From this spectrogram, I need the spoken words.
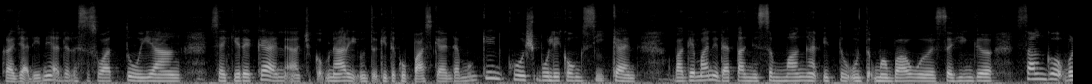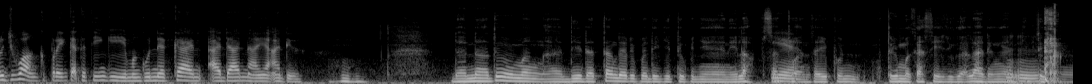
kerajaan. Ini adalah sesuatu yang saya kirakan uh, cukup menarik untuk kita kupaskan. Dan mungkin coach boleh kongsikan bagaimana datangnya semangat itu untuk membawa sehingga sanggup berjuang ke peringkat tertinggi menggunakan uh, dana yang ada. Dana tu memang uh, dia datang daripada kita punya ni lah persatuan. Yeah. Saya pun terima kasih jugalah dengan mm-hmm. kita punya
